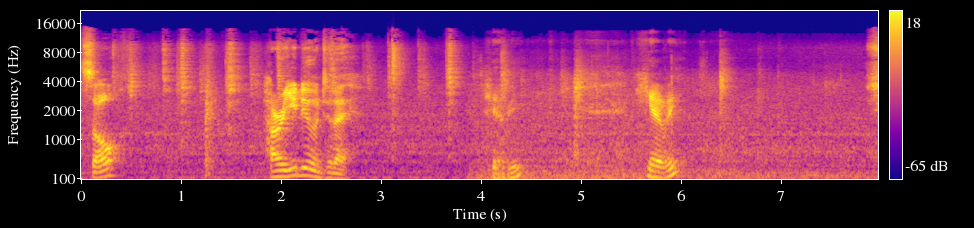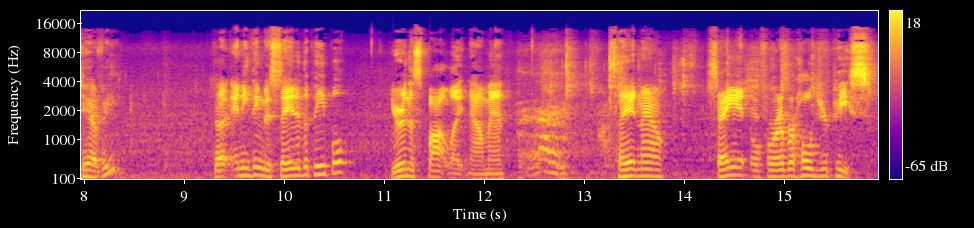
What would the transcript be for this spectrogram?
So, how are you doing today? Chevy? Chevy? Chevy? Got anything to say to the people? You're in the spotlight now, man. Say it now. Say it or forever hold your peace.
